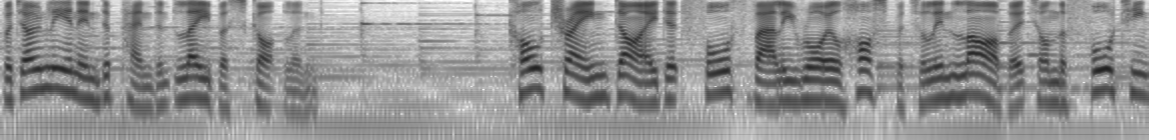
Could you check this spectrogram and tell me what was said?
but only an independent Labour Scotland. Coltrane died at Forth Valley Royal Hospital in Larbert on 14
